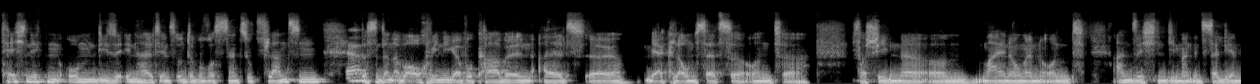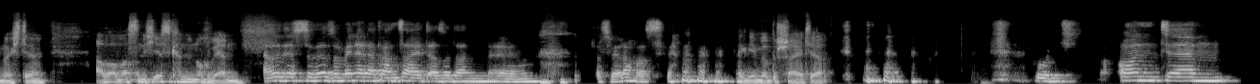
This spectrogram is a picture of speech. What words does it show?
Techniken, um diese Inhalte ins Unterbewusstsein zu pflanzen. Ja. Das sind dann aber auch weniger Vokabeln als äh, mehr Glaubenssätze und äh, verschiedene ähm, Meinungen und Ansichten, die man installieren möchte. Aber was nicht ist, kann noch werden. Also, das, also wenn ihr da dran seid, also dann, äh, das wäre doch was. da geben wir Bescheid, ja. Gut. Und ähm,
